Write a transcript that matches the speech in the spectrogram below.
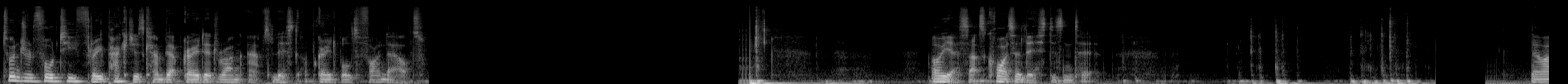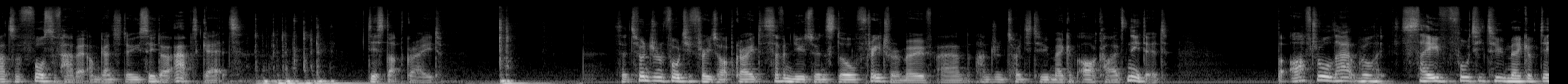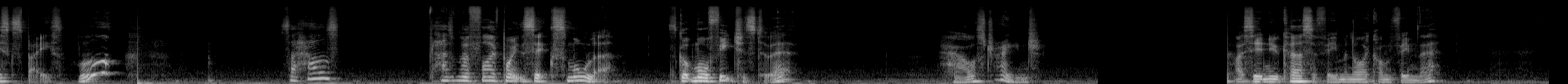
243 packages can be upgraded, run apt list upgradable to find out. Oh yes, that's quite a list, isn't it? Now out of force of habit, I'm going to do sudo apt get dist upgrade. So 243 to upgrade, 7 new to install, 3 to remove, and 122 meg of archives needed. But after all that, we'll save 42 meg of disk space. What? So how's Plasma 5.6 smaller? It's got more features to it. How strange. I see a new cursor theme, an icon theme there.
